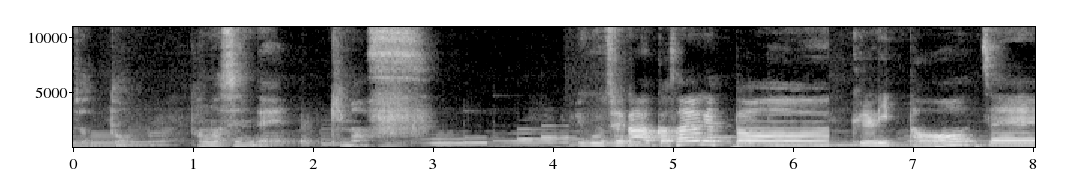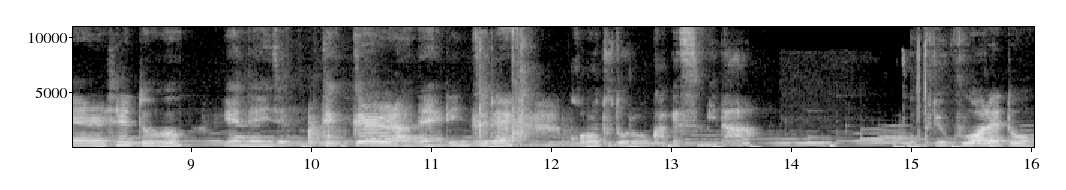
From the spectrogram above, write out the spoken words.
ちょっと楽しんできます。 그리고 제가 아까 사용했던 글리터 젤 섀도우 얘는 이제 댓글 안에 링크를 걸어두도록 하겠습니다. 그리고 9월에도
